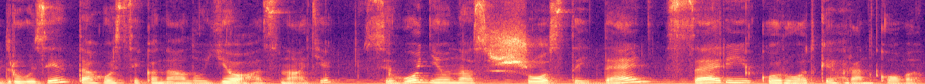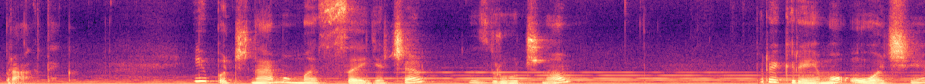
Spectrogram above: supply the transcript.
друзі та гості каналу Йога Знаті. Сьогодні у нас шостий день серії коротких ранкових практик. І почнемо ми сидячи зручно, прикриємо очі,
